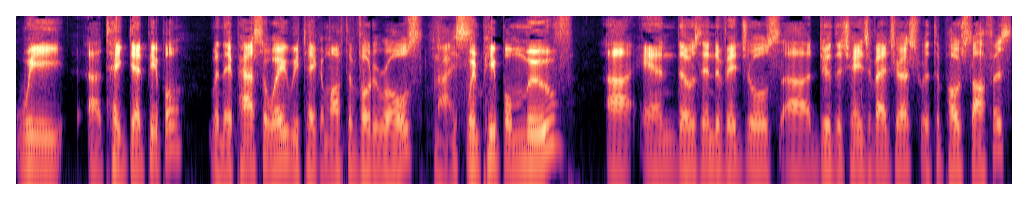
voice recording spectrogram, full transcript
We uh, take dead people when they pass away. We take them off the voter rolls. Nice. When people move, uh, and those individuals uh, do the change of address with the post office,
